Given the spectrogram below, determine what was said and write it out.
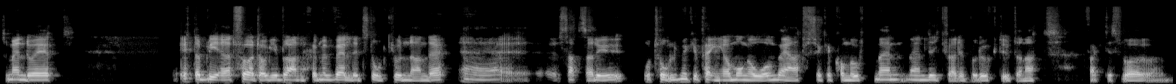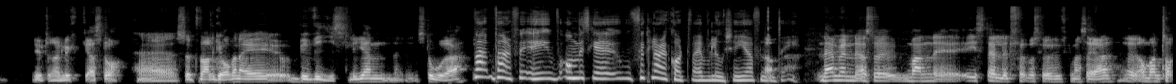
som ändå är ett etablerat företag i branschen med väldigt stort kunnande. Eh, satsade ju otroligt mycket pengar och många år med att försöka komma upp med en, med en likvärdig produkt utan att faktiskt vara utan att lyckas. Då. Eh, så att vallgravarna är bevisligen stora. Var, varför, eh, om vi ska förklara kort vad Evolution gör för någonting. Ja. Nej men alltså man eh, istället för, vad ska, hur ska man säga, om man tar,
